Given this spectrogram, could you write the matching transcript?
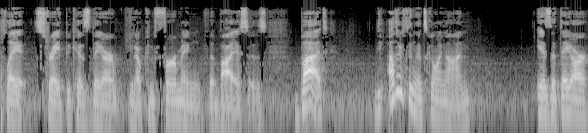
play it straight because they are you know confirming the biases, but the other thing that's going on is that they are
